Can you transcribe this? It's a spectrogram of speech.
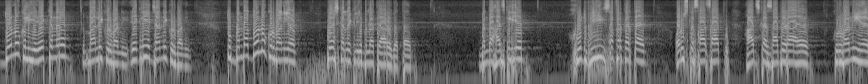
دونوں کے لیے، ایک کے اندر ہے مالی قربانی، ایک لیے جانی قربانی۔ تو بندہ دونوں قربانیاں پیش کرنے کے لیے بندہ تیار ہو جاتا ہے۔ بندہ حج کے لیے خود بھی سفر کرتا ہے اور اس کے ساتھ ساتھ حج کا زیادہ راہ ہے، قربانی ہے،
